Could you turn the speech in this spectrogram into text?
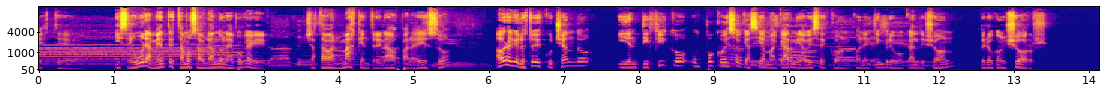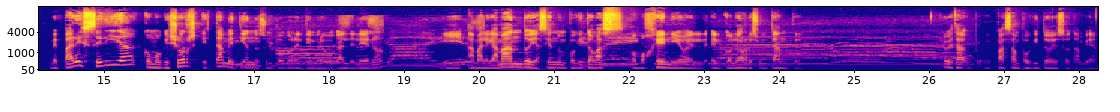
este, y seguramente estamos hablando de una época que ya estaban más que entrenados para eso. Ahora que lo estoy escuchando, identifico un poco eso que hacía McCartney a veces con, con el timbre vocal de John, pero con George. Me parecería como que George está metiéndose un poco en el timbre vocal de Lennon y amalgamando y haciendo un poquito más homogéneo el, el color resultante. Creo que está- pasa un poquito eso también.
